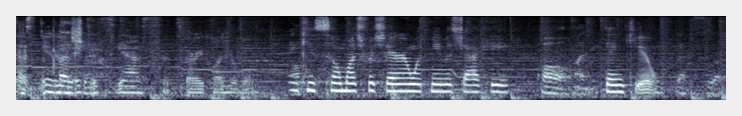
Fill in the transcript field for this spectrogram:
That's the you know, pleasure. It's, it's, yes, it's very pleasurable. Thank you so much for sharing with me, Miss Jackie. Oh, honey, Thank you. that's lovely.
